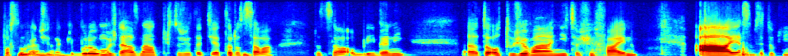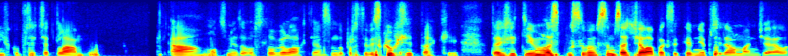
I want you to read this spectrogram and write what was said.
posluchači ne, ne. taky budou možná znát, protože teď je to docela, docela oblíbený, uh, to otužování, což je fajn. A já jsem si tu knížku přečetla a moc mě to oslovilo a chtěla jsem to prostě vyzkoušet taky. Takže tímhle způsobem jsem začala, pak se ke mně přidal manžel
